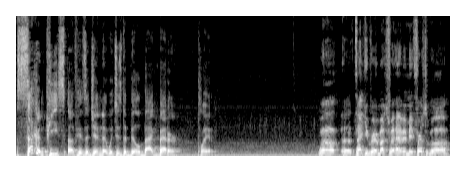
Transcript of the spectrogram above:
second piece of his agenda, which is the Build Back Better plan? Well, uh, thank you very much for having me. First of all,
